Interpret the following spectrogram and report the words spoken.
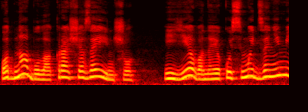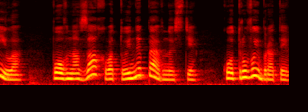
Одна була краща за іншу, і Єва на якусь мить заніміла, повна захвату і непевності, котру вибрати.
